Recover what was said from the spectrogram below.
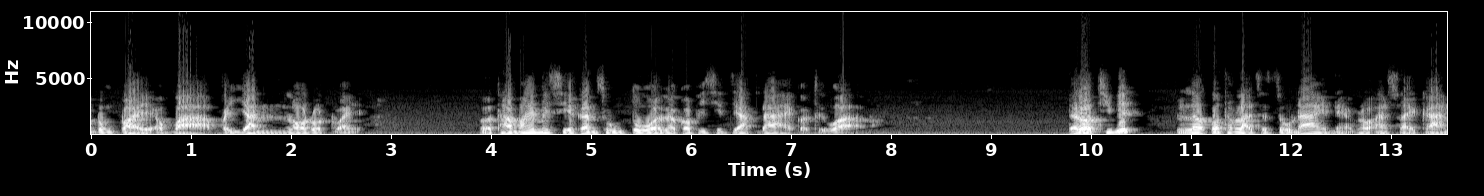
ดลงไปเอาบ่าไปยันล้อรถไว้ก็ทำให้ไม่เสียการทรงตัวแล้วก็พิชิตยักษ์ได้ก็ถือว่า แต่รอดชีวิตแล้วก็ทำลายศัตรูได้เนี่ย เพราะอาศัยการ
